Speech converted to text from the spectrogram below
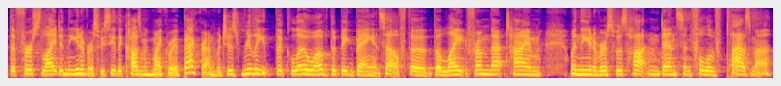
the first light in the universe. We see the cosmic microwave background, which is really the glow of the Big Bang itself, the the light from that time when the universe was hot and dense and full of plasma.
